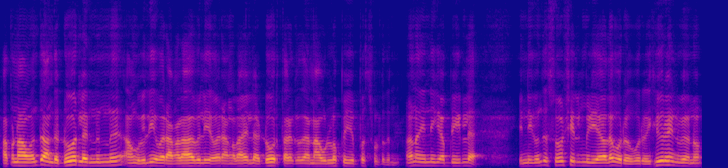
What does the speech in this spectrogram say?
அப்போ நான் வந்து அந்த டோரில் நின்று அவங்க வெளியே வராங்களா வெளியே வராங்களா இல்லை டோர் திறக்குதா நான் உள்ளே போய் எப்போ சொல்கிறதுன்னு ஆனால் இன்றைக்கி அப்படி இல்லை. இன்றைக்கி வந்து சோஷியல் மீடியாவில் ஒரு ஒரு ஹீரோயின் வேணும்.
